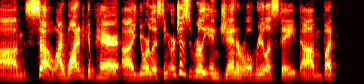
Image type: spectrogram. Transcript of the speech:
um, so I wanted to compare uh, your listing, or just really in general, real estate. Um, but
